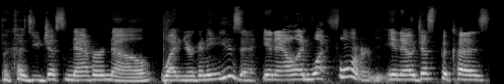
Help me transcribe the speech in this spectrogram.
because you just never know when you're going to use it, you know, and what form, you know, just because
